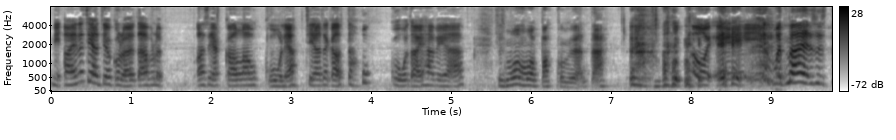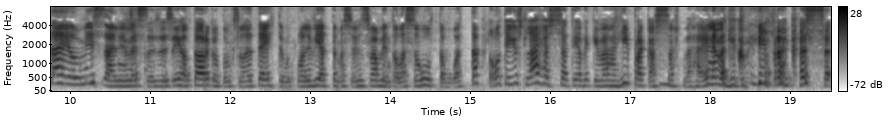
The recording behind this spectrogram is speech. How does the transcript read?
niin aina sieltä joku löytää asiakkaan laukkuun ja sieltä kautta hukkuu tai häviää. Siis mua, mua on pakko myöntää. Oi ei. Mutta mä en, siis tää ei ollut missään nimessä siis ihan tarkoituksella tehty, mutta mä olin viettämässä yhdessä ravintolassa uutta vuotta. Oltiin just lähdössä tietenkin vähän hiprakassa, vähän enemmänkin kuin hiprakassa.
